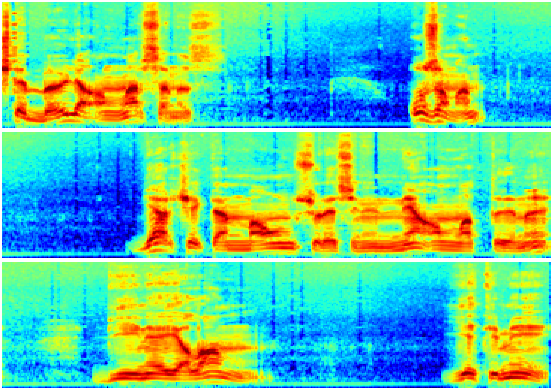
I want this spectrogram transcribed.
İşte böyle anlarsanız o zaman gerçekten Maun suresinin ne anlattığını dine yalan, yetimi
